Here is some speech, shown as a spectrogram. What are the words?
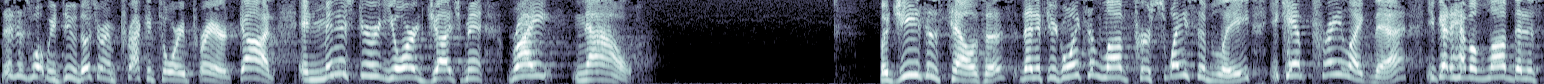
This is what we do. Those are imprecatory prayers. God, administer your judgment right now. But Jesus tells us that if you're going to love persuasively, you can't pray like that. You've got to have a love that is,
